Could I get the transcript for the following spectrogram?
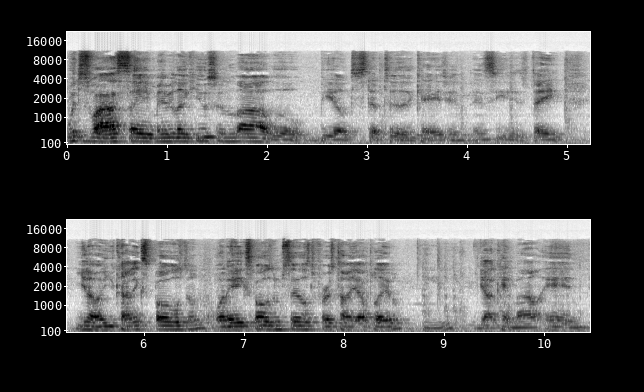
which is why I say maybe like Houston Law will be able to step to the occasion and see if they, you know, you kind of exposed them or they exposed themselves the first time y'all played them. Mm-hmm. Y'all came out and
